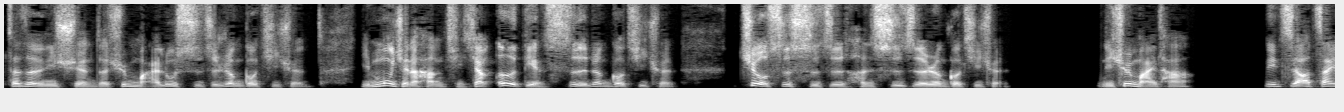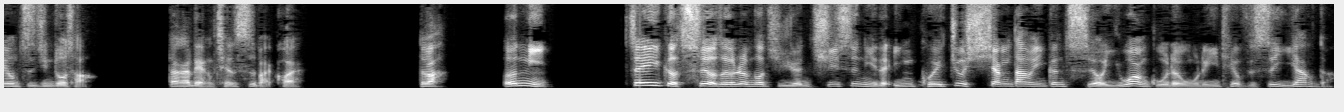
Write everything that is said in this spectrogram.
在这里，你选择去买入实质认购期权，以目前的行情，像二点四认购期权就是实质很实质的认购期权，你去买它，你只要占用资金多少？大概两千四百块，对吧？而你这一个持有这个认购期权，其实你的盈亏就相当于跟持有一万股的五零 ETF 是一样的，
